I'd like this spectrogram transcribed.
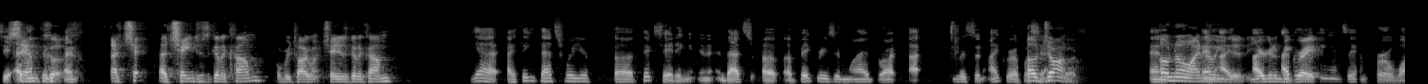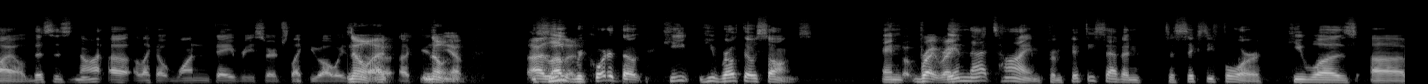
See, Sam think. Cooke. Ch- a change is going to come. Are we talking about change is going to come? yeah, I think that's where you're uh, fixating, and, and that's a, a big reason why I brought. I, listen, I grew up with Oh, Sam John. Cooke, oh no, I know and you I, did. You're going to be great. I've been great. looking into him for a while. This is not a, like a one day research like you always No, uh, I accuse me no, of. I He love it. recorded those. He he wrote those songs, and Right, right. in that time from 57 to 64 he was uh,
